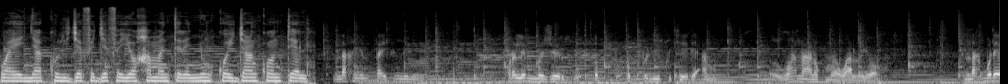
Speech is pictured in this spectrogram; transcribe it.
waaye ñàkkul jafe-jafe yoo xamante ne ñu ngi koy jànkoonteel ndax ñun tey fi mu nii problème majeur bu ëpp ëpp li ku cee di am wax naa la ko mooy wàllu yoon ndax bu dee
